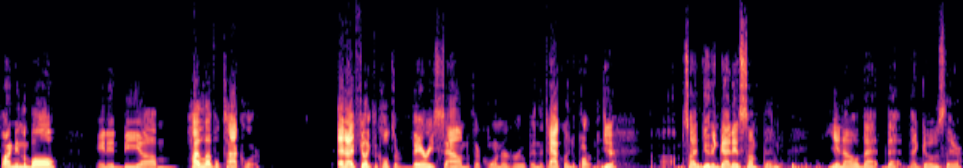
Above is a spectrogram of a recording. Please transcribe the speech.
finding the ball, and it'd be um, high level tackler. And I feel like the Colts are very sound with their corner group in the tackling department. Yeah. Um, so I do think that is something, you know, that that that goes there.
